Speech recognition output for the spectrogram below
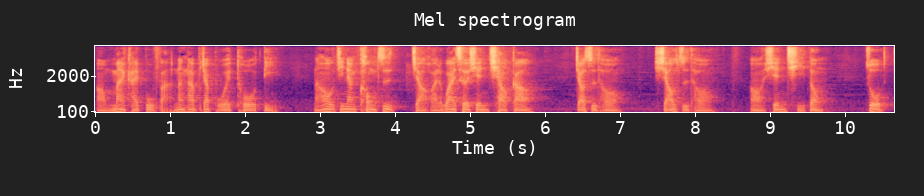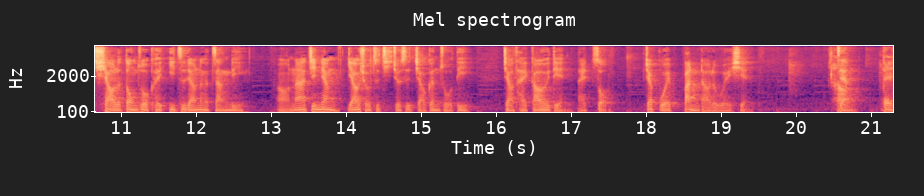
啊，迈开步伐，让它比较不会拖地。然后尽量控制脚踝的外侧先翘高，脚趾头、小指头，哦，先启动做翘的动作，可以抑制掉那个张力。哦，那尽量要求自己就是脚跟着地，脚抬高一点来走。就不会绊倒的危险。这样，对，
